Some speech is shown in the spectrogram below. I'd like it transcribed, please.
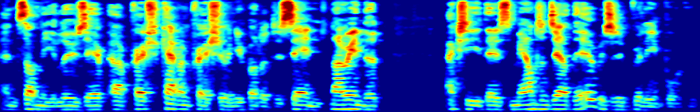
and suddenly you lose air uh, pressure, cabin pressure, and you've got to descend, knowing that actually there's mountains out there is really important.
